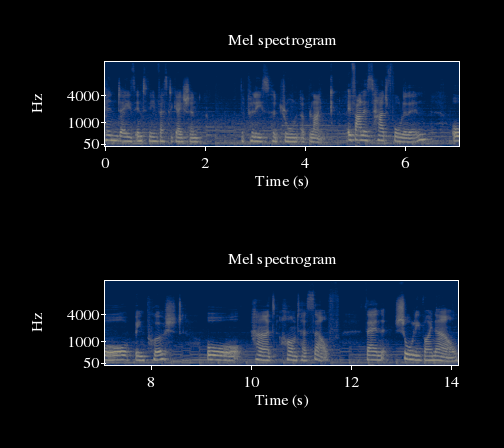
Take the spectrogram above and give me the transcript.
10 days into the investigation, the police had drawn a blank. If Alice had fallen in, or been pushed, or had harmed herself, then surely by now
